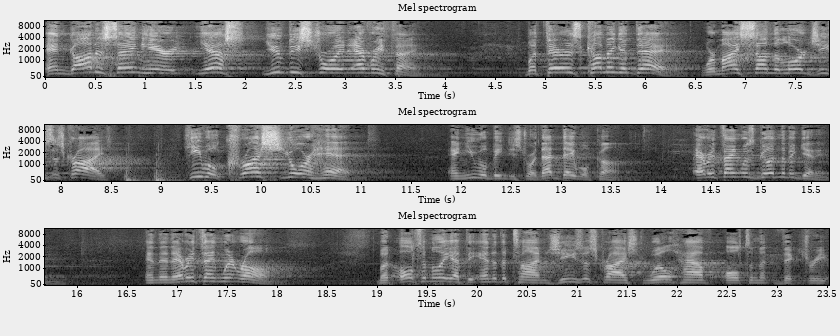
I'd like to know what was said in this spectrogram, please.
And God is saying here, yes, you've destroyed everything. But there is coming a day where my son, the Lord Jesus Christ, he will crush your head and you will be destroyed. That day will come. Everything was good in the beginning, and then everything went wrong. But ultimately, at the end of the time, Jesus Christ will have ultimate victory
